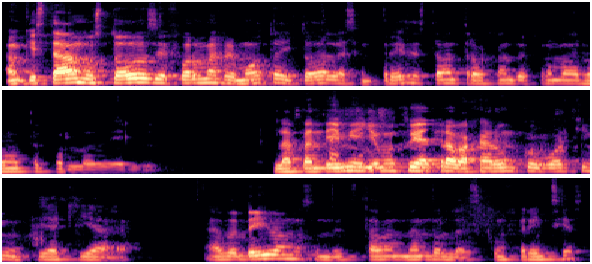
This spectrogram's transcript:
aunque estábamos todos de forma remota y todas las empresas estaban trabajando de forma remota por lo de la pandemia, yo me fui a trabajar a un coworking, me fui aquí a, a donde íbamos, donde estaban dando las conferencias.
